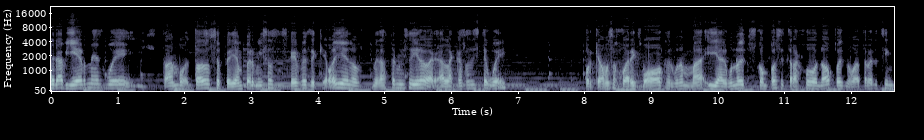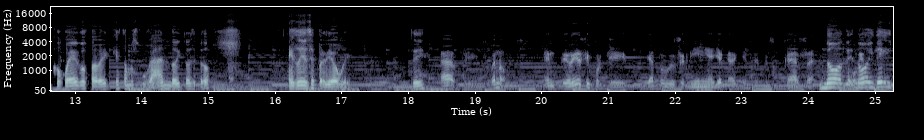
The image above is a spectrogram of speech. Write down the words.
era viernes, güey, y todos se pedían permiso a sus jefes de que, oye, no, ¿me das permiso de ir a la, casa de este güey? Porque vamos a jugar Xbox, alguna mamá, y alguno de tus compas se trajo, no, pues me voy a traer cinco juegos para ver qué estamos jugando y todo ese pedo. Eso ya se perdió, güey. ¿Sí? Ah, sí. Bueno, en teoría sí, porque ya todo es en línea, ya cada quien desde su casa. No, no, y de,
